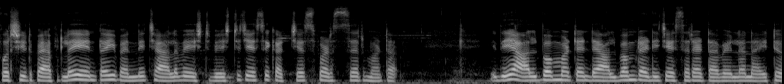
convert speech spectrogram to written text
ఫోర్ షీట్ పేపర్లో ఏంటో ఇవన్నీ చాలా వేస్ట్ వేస్ట్ చేసి కట్ చేసి పడుస్తారన్నమాట. ఇది ఆల్బమ్ అట అండి ఆల్బమ్ రెడీ చేశారట వీళ్ళ నైట్.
